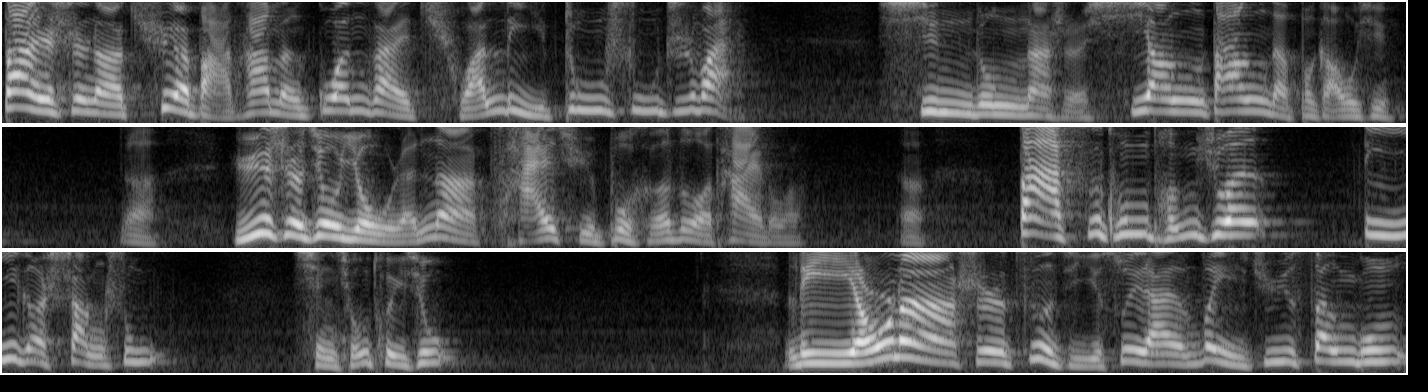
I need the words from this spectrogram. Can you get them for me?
但是呢，却把他们关在权力中枢之外，心中那是相当的不高兴啊。于是就有人呢，采取不合作态度了啊。大司空彭宣第一个上书。请求退休，理由呢是自己虽然位居三公，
